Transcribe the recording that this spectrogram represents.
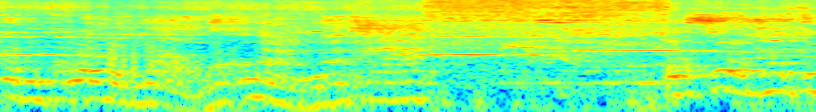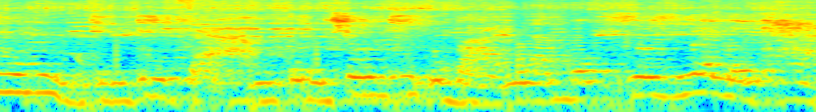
คนกลัวใหญ่แนะนำนะคะเพราะช่วงห้าทุ่มถึงตีสามเป็นช่วงที่อุบาทละมกเยี่ยๆเลยค่ะ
